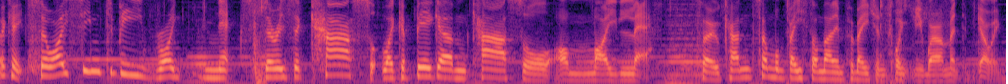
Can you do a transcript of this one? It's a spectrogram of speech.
Okay, so I seem to be right next. There is a castle, like a big um castle on my left. So can someone, based on that information, point me where I'm meant to be going?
